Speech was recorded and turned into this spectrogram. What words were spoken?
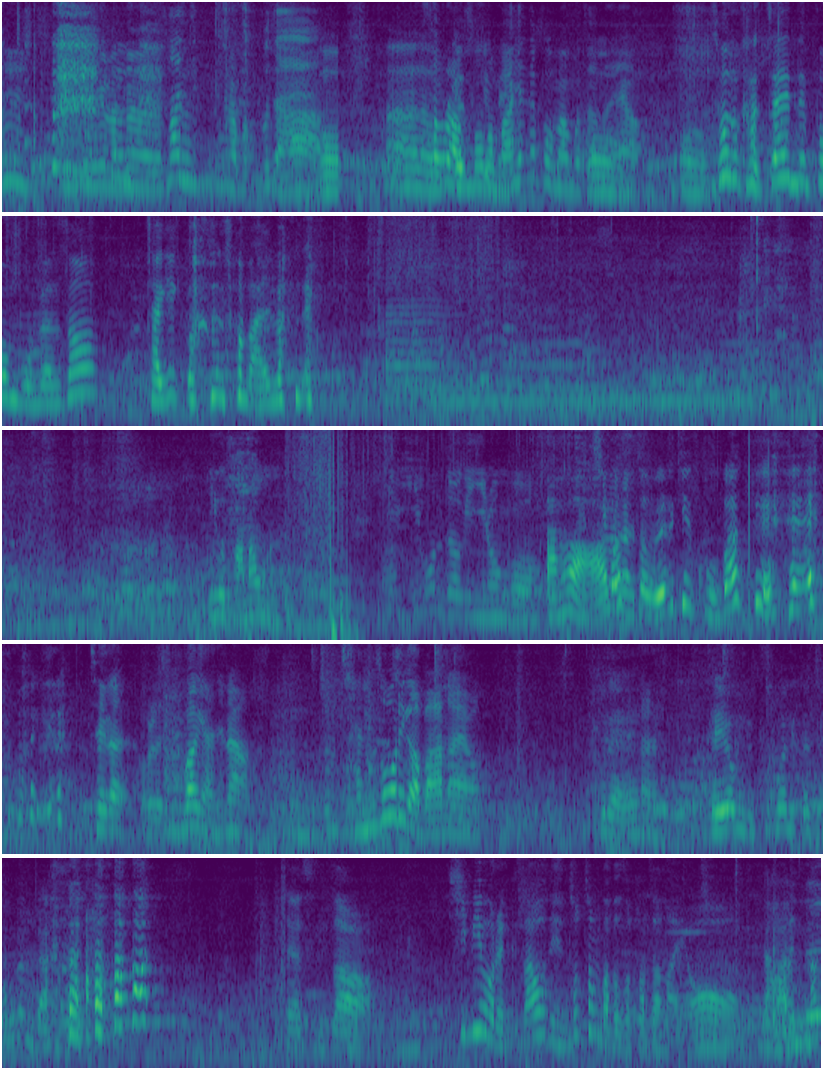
우리 만나면 사진 찍느라 바쁘자. 어. 아, 나 서로 웃겨 안 보고 죽겠네. 막 핸드폰만 보잖아요. 어, 서로 각자 핸드폰 보면서 자기 거면서 말만 해. 이거 다 나오는데? 이 기본적인 이런 거. 아 알았어 왜 이렇게 구박해? 제가 원래 도박이 아니라 좀 잔소리가 많아요. 그래 네. 대형 유튜버니까 참는다. 제가 진짜 12월에 그 사우디인 초청받아서 가잖아요. 말했나?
